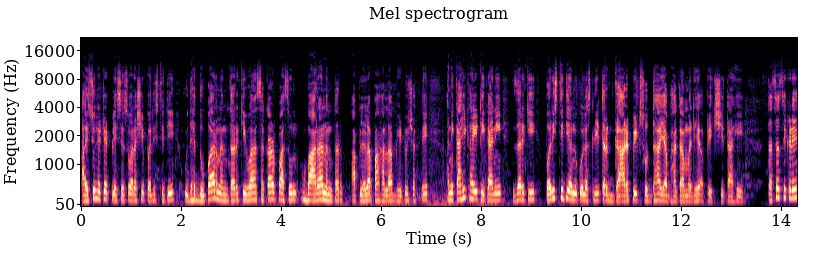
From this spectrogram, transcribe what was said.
आयसोलेटेड प्लेसेसवर अशी परिस्थिती उद्या दुपारनंतर किंवा सकाळपासून बारानंतर आपल्याला पाहायला भेटू शकते. आणि काही काही ठिकाणी जर की परिस्थिती अनुकूल असली तर गारपीटसुद्धा या भागामध्ये अपेक्षित आहे. तसंच इकडे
